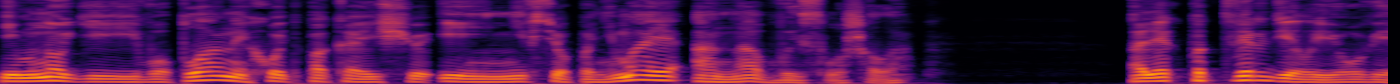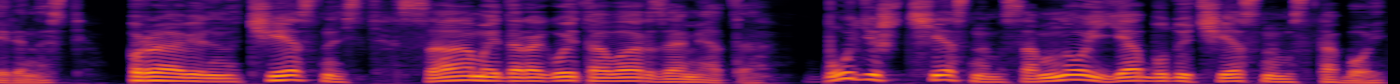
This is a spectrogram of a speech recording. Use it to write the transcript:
и многие его планы, хоть пока еще и не все понимая, она выслушала. Олег подтвердил ее уверенность. «Правильно, честность — самый дорогой товар замята. Будешь честным со мной, я буду честным с тобой.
